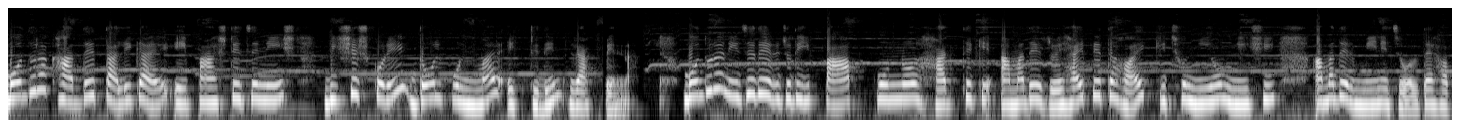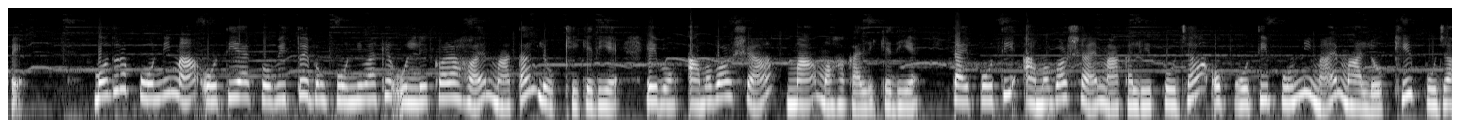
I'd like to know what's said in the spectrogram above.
বন্ধুরা খাদ্যের তালিকায় এই পাঁচটি জিনিস বিশেষ করে দোল পূর্ণিমার একটি দিন রাখবেন না। বন্ধুরা নিজেদের যদি পাপ পুণ্যর হাত থেকে আমাদের রেহাই পেতে হয়, কিছু নিয়ম নিশি আমাদের মেনে চলতে হবে। বন্ধুরা পূর্ণিমা অতি এক পবিত্র এবং পূর্ণিমাকে উল্লেখ করা হয় মাতা লক্ষ্মীকে দিয়ে এবং অমাবস্যা মা মহাকালীকে দিয়ে। তাই প্রতি অমাবস্যায় মা কালীর পূজা ও প্রতি পূর্ণিমায় মা লক্ষ্মীর পূজা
